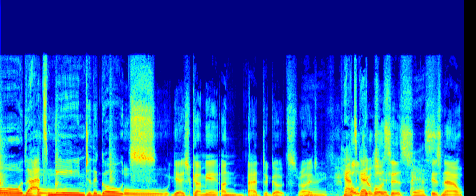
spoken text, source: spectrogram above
oh, that's oh. mean to the goats. Oh, yes, you can't be un- bad to goats, right? All right. Cat's hold got your you. horses Yes. is now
